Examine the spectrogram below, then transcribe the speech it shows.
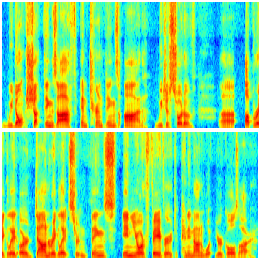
we don't shut things off and turn things on. We just sort of uh, upregulate or downregulate certain things in your favor depending on what your goals are.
